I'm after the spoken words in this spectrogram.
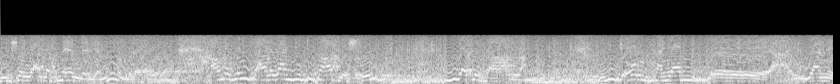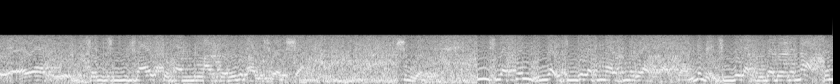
bir şey yapmasını emrediyorum değil mi bu lafızları ama dedim ki aradan bir iki saat geçti. Bir lafız daha kullandım. Dedim ki oğlum sen yarın e, yani eğer senin için müsaitse sen bir markete gidip alışveriş yap şimdi. İlk lafın ile ikinci lafın arasında biraz fark var değil mi? ikinci lafında böyle ne yaptın?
